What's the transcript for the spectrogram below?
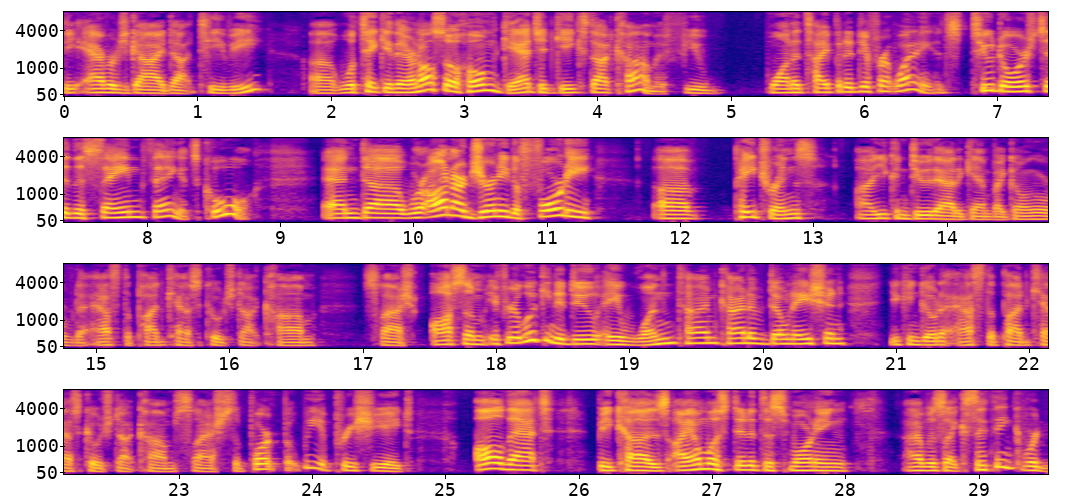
theaverageguy.tv uh, will take you there. And also homegadgetgeeks.com if you want to type it a different way. It's two doors to the same thing. It's cool. And uh, we're on our journey to 40 uh, patrons. Uh, you can do that again by going over to askthepodcastcoach.com slash awesome. If you're looking to do a one-time kind of donation, you can go to askthepodcastcoach.com slash support. But we appreciate all that because I almost did it this morning. I was like, because I think we're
